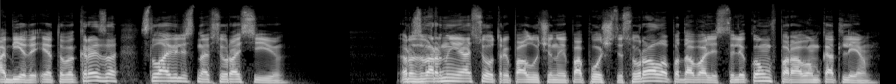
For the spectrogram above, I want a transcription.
Обеды этого креза славились на всю Россию. Разварные осетры, полученные по почте с Урала, подавались целиком в паровом котле.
